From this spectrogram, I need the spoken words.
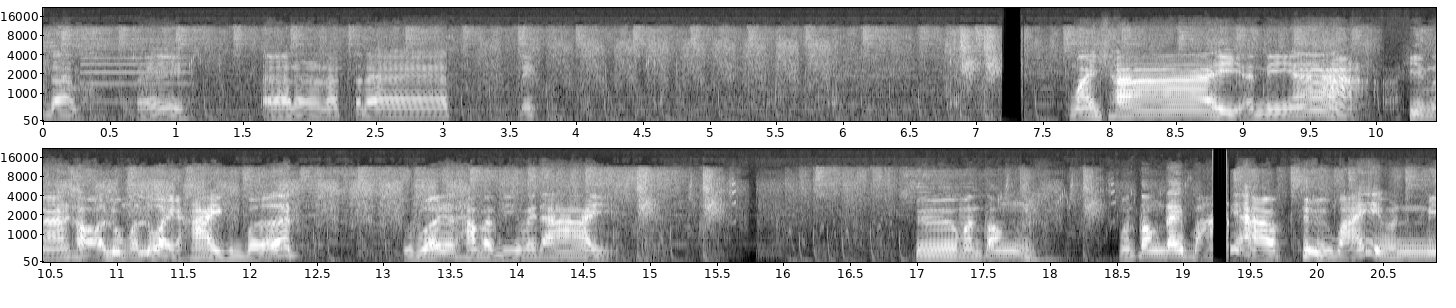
ับได้เหรอเฮ้ยแต่แต่แต่แต่เด็ก ไม่ใช่ อันเนี้ยทีมงานเขาอารมณ์อร่วยให้คุณเบิร์ตคุณเบิร์ตจะทำแบบนี้ไม่ได้ คือมันต้องมันต้องได้บัฟเนี่ยถือไว้มันมี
